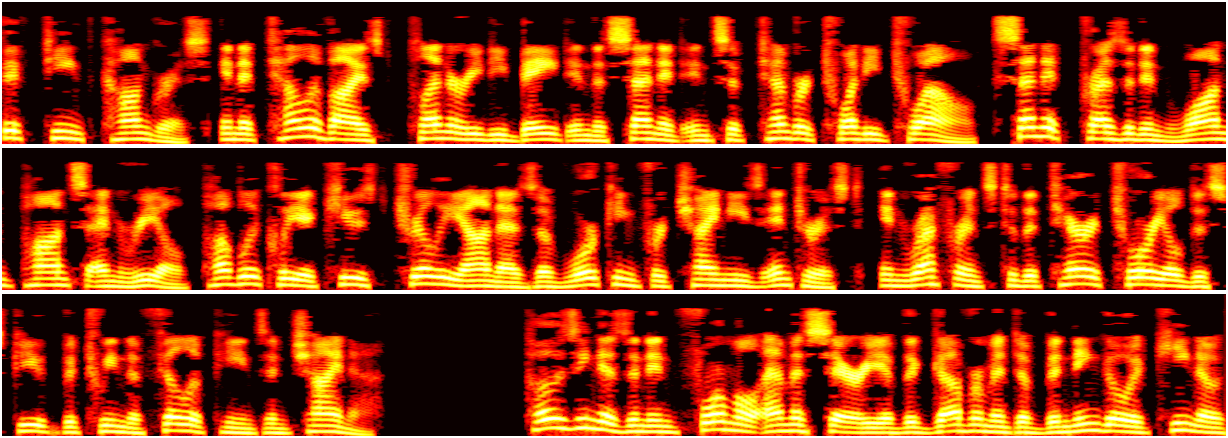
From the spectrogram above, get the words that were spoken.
15th Congress in a televised plenary debate in the Senate in September 2012, Senate President Juan Ponce Enrile publicly accused Trillanes of working for Chinese interest, in reference to the territorial dispute between the Philippines and China. Posing as an informal emissary of the government of Benigno Aquino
